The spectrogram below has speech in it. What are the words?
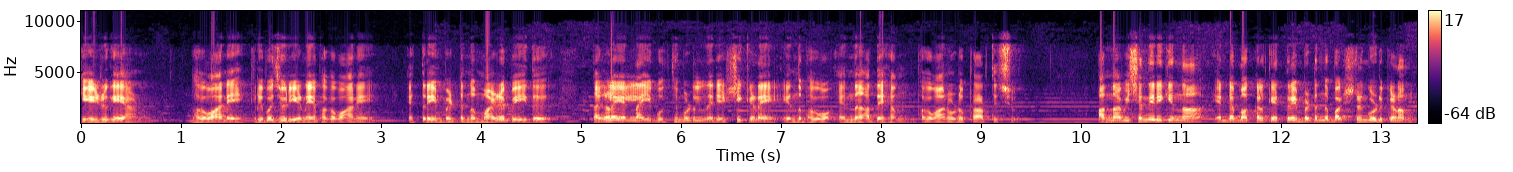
കേഴുകയാണ്. ഭഗവാനെ കൃപ ചൊരിയണേ ഭഗവാനെ എത്രയും പെട്ടെന്ന് മഴ പെയ്ത് തങ്ങളെയെല്ലാം ഈ ബുദ്ധിമുട്ടിൽ നിന്ന് രക്ഷിക്കണേ എന്ന് ഭഗവാ എന്ന് അദ്ദേഹം ഭഗവാനോട് പ്രാർത്ഥിച്ചു. അന്ന് വിശന്നിരിക്കുന്ന എന്റെ മക്കൾക്ക് എത്രയും പെട്ടെന്ന് ഭക്ഷണം കൊടുക്കണം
